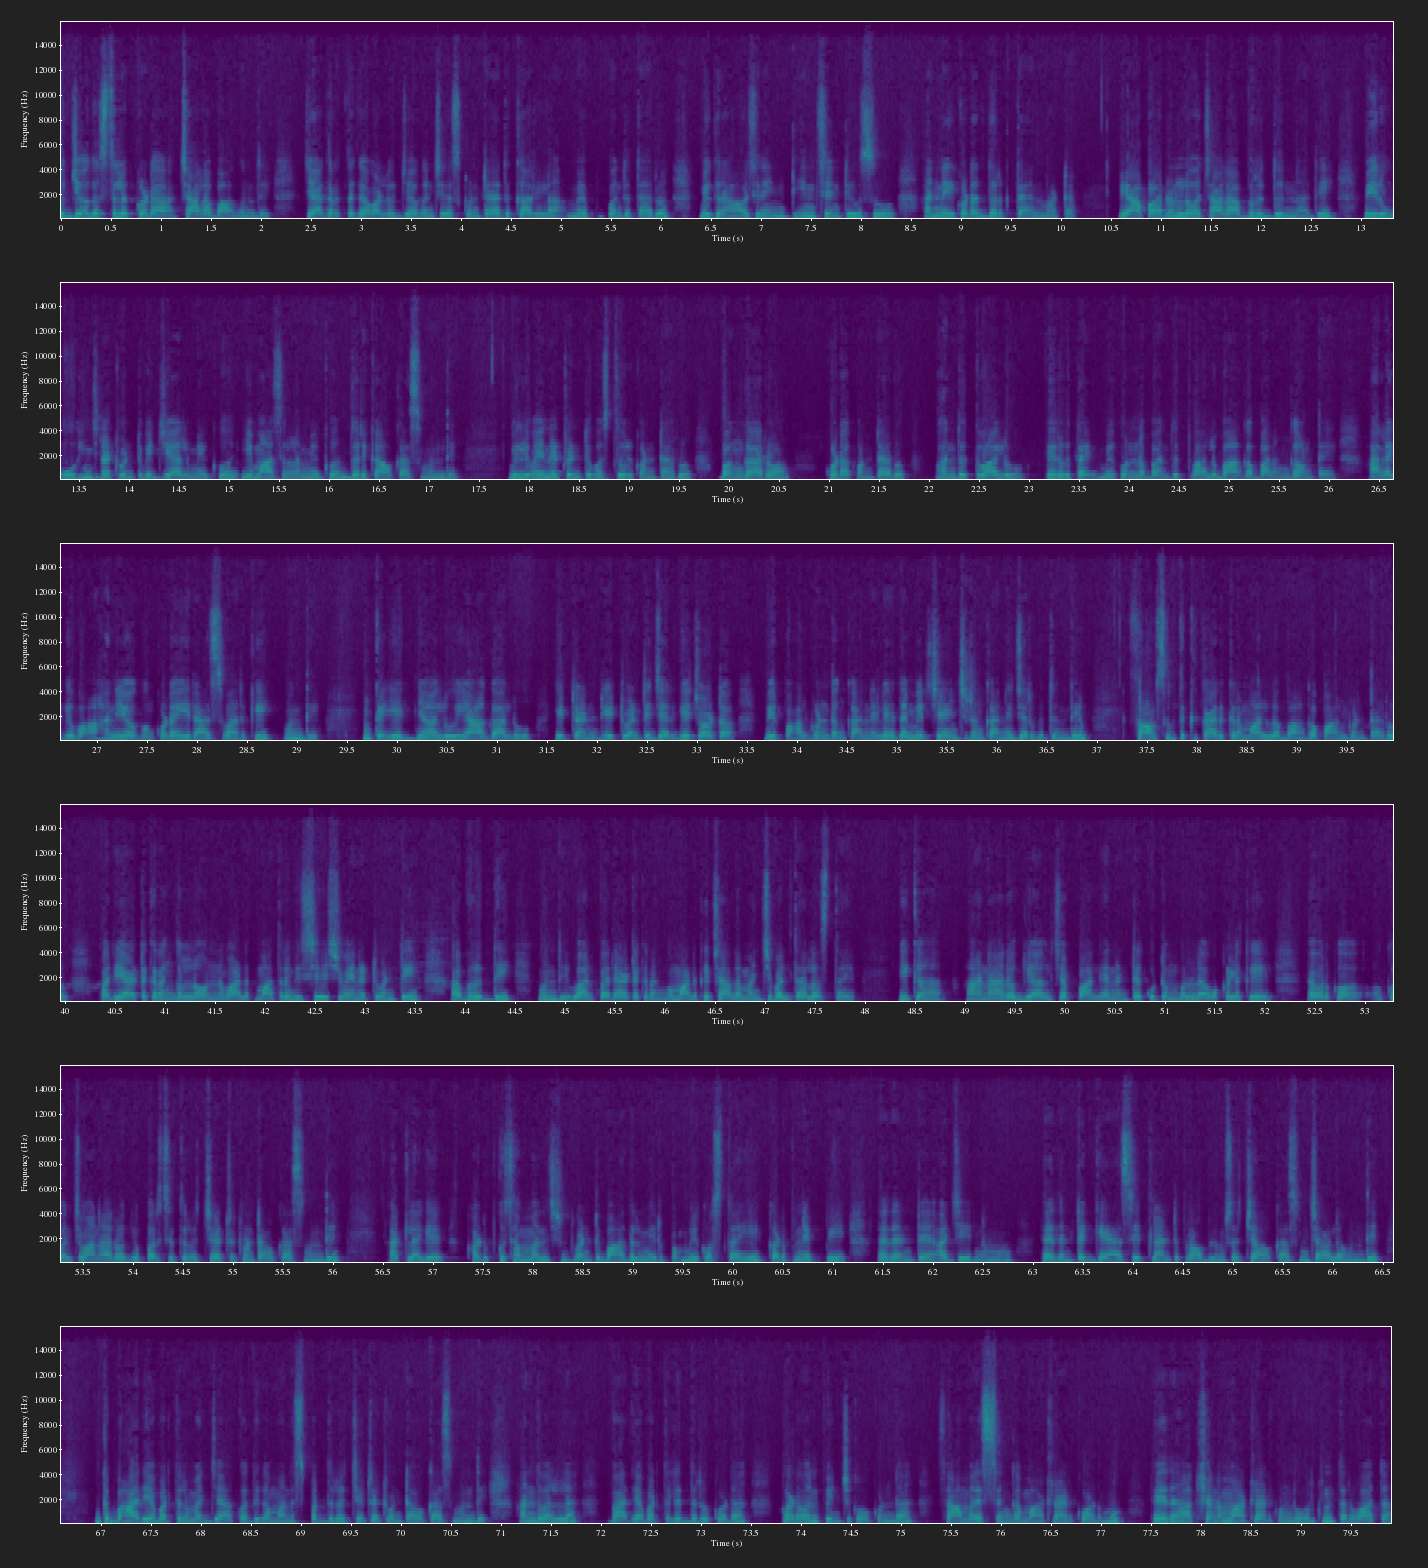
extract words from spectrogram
ఉద్యోగస్తులకు కూడా చాలా బాగుంది. జాగ్రత్తగా వాళ్ళు ఉద్యోగం చేసుకుంటే అధికారుల మెప్పు పొందుతారు. మీకు రావాల్సిన ఇన్సెంటివ్స్ అన్నీ కూడా దొరుకుతాయి అన్నమాట వ్యాపారంలో చాలా అభివృద్ధి ఉన్నది. మీరు ఊహించినటువంటి విజయాలు మీకు ఈ మాసంలో మీకు దొరికే అవకాశం ఉంది. విలువైనటువంటి వస్తువులు కొంటారు. బంగారం కూడా కొంటారు. బంధుత్వాలు పెరుగుతాయి. మీకున్న బంధుత్వాలు బాగా బలంగా ఉంటాయి. అలాగే వాహన యోగం కూడా ఈ రాశి వారికి ఉంది. ఇంకా యజ్ఞాలు యాగాలు ఇట్లాంటి ఇటువంటి జరిగే చోట మీరు పాల్గొనడం కానీ లేదా మీరు చేయించడం కానీ జరుగుతుంది. సాంస్కృతిక కార్యక్రమాల్లో బాగా పాల్గొంటారు. పర్యాటక రంగంలో ఉన్న వాళ్ళకి మాత్రం విశేషమైనటువంటి అభివృద్ధి ఉంది. వాళ్ళ పర్యాటక రంగం వాళ్ళకి చాలా మంచి ఫలితాలు వస్తాయి. ఇక అనారోగ్యాలు చెప్పాలి అని అంటే కుటుంబంలో ఒకళ్ళకి ఎవరికో కొంచెం అనారోగ్య పరిస్థితులు వచ్చేటటువంటి అవకాశం ఉంది. అట్లాగే కడుపుకు సంబంధించినటువంటి బాధలు మీరు మీకు వస్తాయి కడుపు నొప్పి లేదంటే అజీర్ణము లేదంటే గ్యాస్ ఇట్లాంటి ప్రాబ్లమ్స్ వచ్చే అవకాశం చాలా ఉంది. ఇంకా భార్యాభర్తల మధ్య కొద్దిగా మనస్పర్ధలు వచ్చేటటువంటి అవకాశం ఉంది. అందువల్ల భార్యాభర్తలు ఇద్దరూ కూడా గొడవను పెంచుకోకుండా సామరస్యంగా మాట్లాడుకోవడము లేదా ఆ క్షణం మాట్లాడకుండా ఊరుకున్న తర్వాత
